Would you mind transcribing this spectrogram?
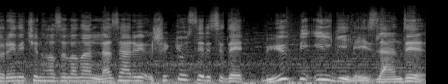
Tören için hazırlanan lazer ve ışık gösterisi de büyük bir ilgiyle izlendi.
